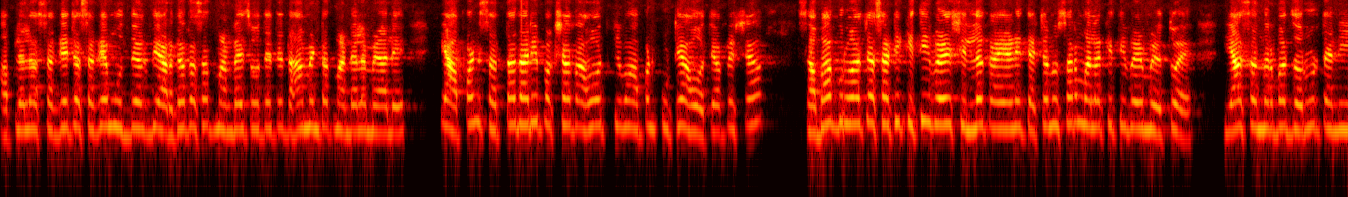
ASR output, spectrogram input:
आपल्याला सगळेच्या सगळे मुद्दे अगदी अर्ध्या तासात मांडायचे होते ते दहा मिनिटात मांडायला मिळाले की आपण सत्ताधारी पक्षात आहोत किंवा आपण कुठे आहोत त्यापेक्षा सभागृहाच्या साठी किती वेळ शिल्लक आहे आणि त्याच्यानुसार मला किती वेळ मिळतोय या संदर्भात जरूर त्यांनी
